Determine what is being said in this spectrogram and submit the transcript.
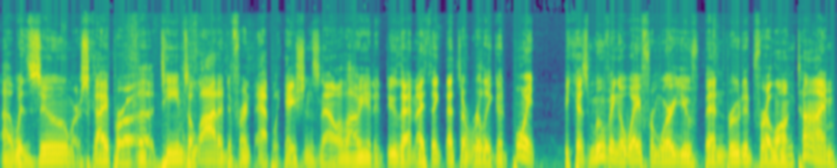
uh, with Zoom or Skype or uh, Teams. A lot of different applications now allow you to do that, and I think that's a really good point because moving away from where you've been rooted for a long time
